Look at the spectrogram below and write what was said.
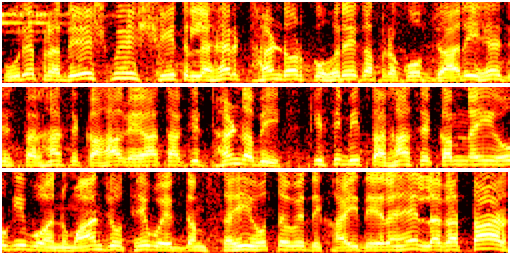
पूरे प्रदेश में शीतलहर, ठंड और कोहरे का प्रकोप जारी है। जिस तरह से कहा गया था कि ठंड अभी किसी भी तरह से कम नहीं होगी, वो अनुमान जो थे वो एकदम सही होते हुए दिखाई दे रहे हैं। लगातार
